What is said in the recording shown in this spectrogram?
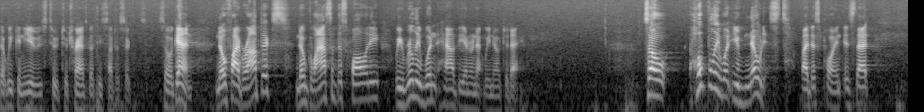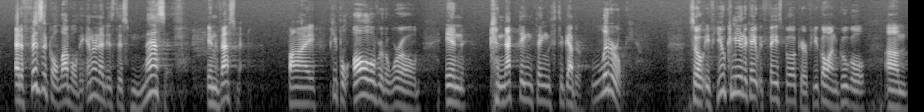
that we can use to, to transmit these type of signals. So again, no fiber optics, no glass of this quality, we really wouldn't have the internet we know today. So hopefully what you've noticed by this point is that at a physical level, the internet is this massive investment by people all over the world in connecting things together, literally. So if you communicate with Facebook or if you go on Google, um,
